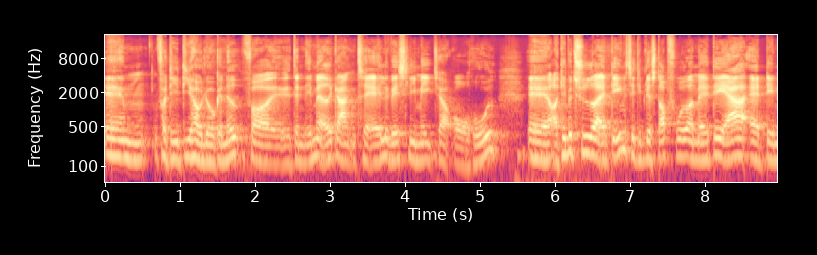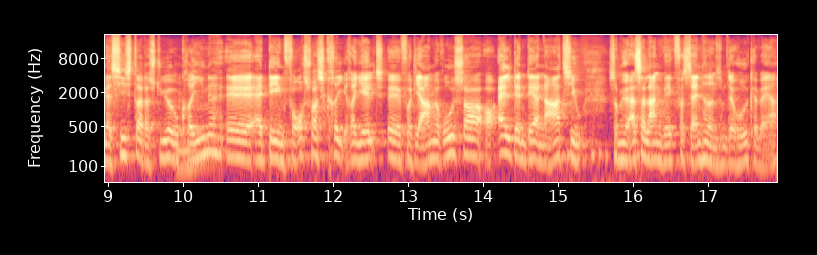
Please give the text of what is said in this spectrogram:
Øhm, fordi de har jo lukket ned for øh, den nemme adgang til alle vestlige medier overhovedet. Øh, og det betyder, at det eneste, de bliver stopfodret med, det er, at det er nazister, der styrer Ukraine, øh, at det er en forsvarskrig reelt øh, for de arme russere, og alt den der narrativ, som jo er så langt væk fra sandheden, som det overhovedet kan være.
